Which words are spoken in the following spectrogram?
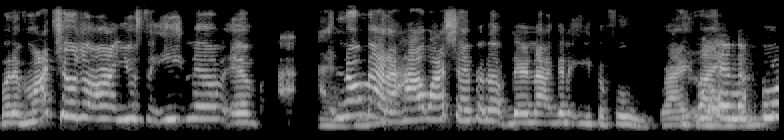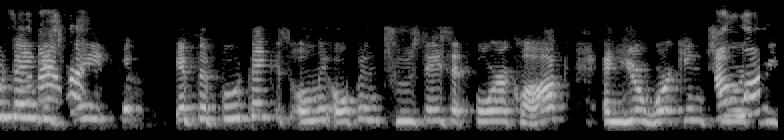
but if my children aren't used to eating them, if I- no mm-hmm. matter how I chef it up, they're not going to eat the food, right? Well, and the food bank is great, but if the food bank is only open Tuesdays at four o'clock and you're working 2 I'm or three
